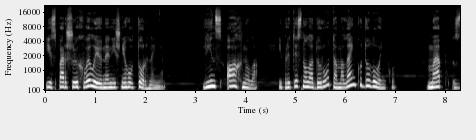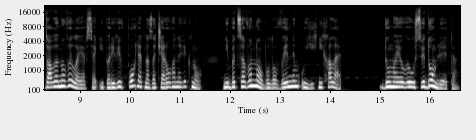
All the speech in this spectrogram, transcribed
із першою хвилею нинішнього вторгнення. Лінз ахнула і притиснула до рота маленьку долоньку. Меп здавлено вилаявся і перевів погляд на зачароване вікно, ніби це воно було винним у їхній халепі. Думаю, ви усвідомлюєте,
